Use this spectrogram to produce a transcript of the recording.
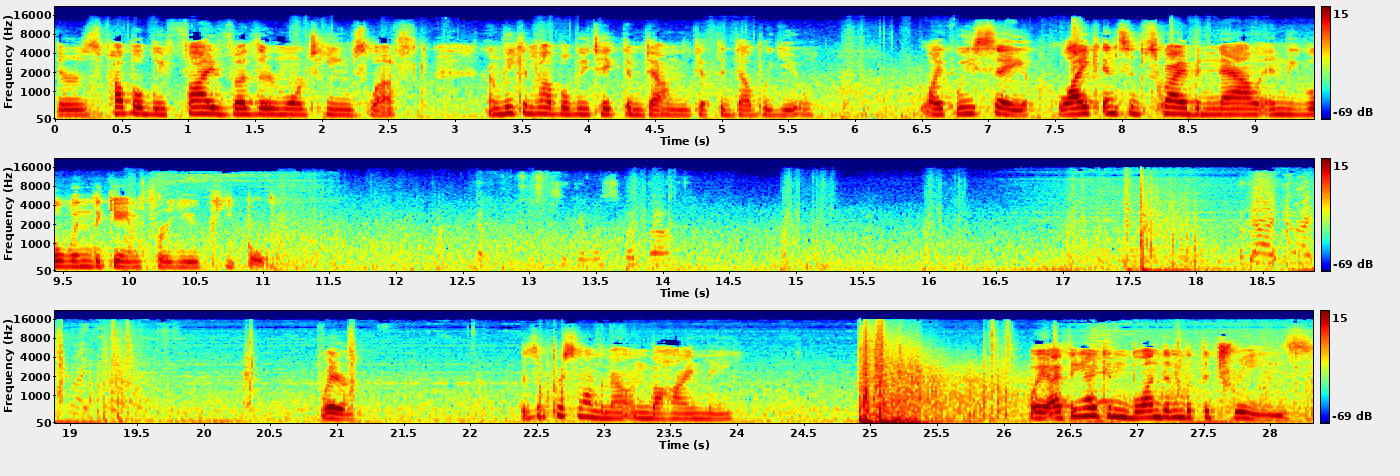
there's probably five other more teams left, and we can probably take them down and get the W. Like we say, like and subscribe now, and we will win the game for you people. Where? There's a person on the mountain behind me. Wait, I think I can blend in with the trees.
